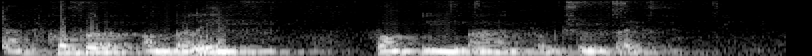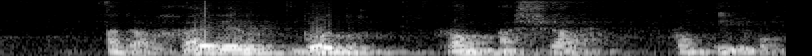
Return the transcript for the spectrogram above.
And kufr, unbelief, from iman, from true faith. And al-khair, good, from ashar, from evil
